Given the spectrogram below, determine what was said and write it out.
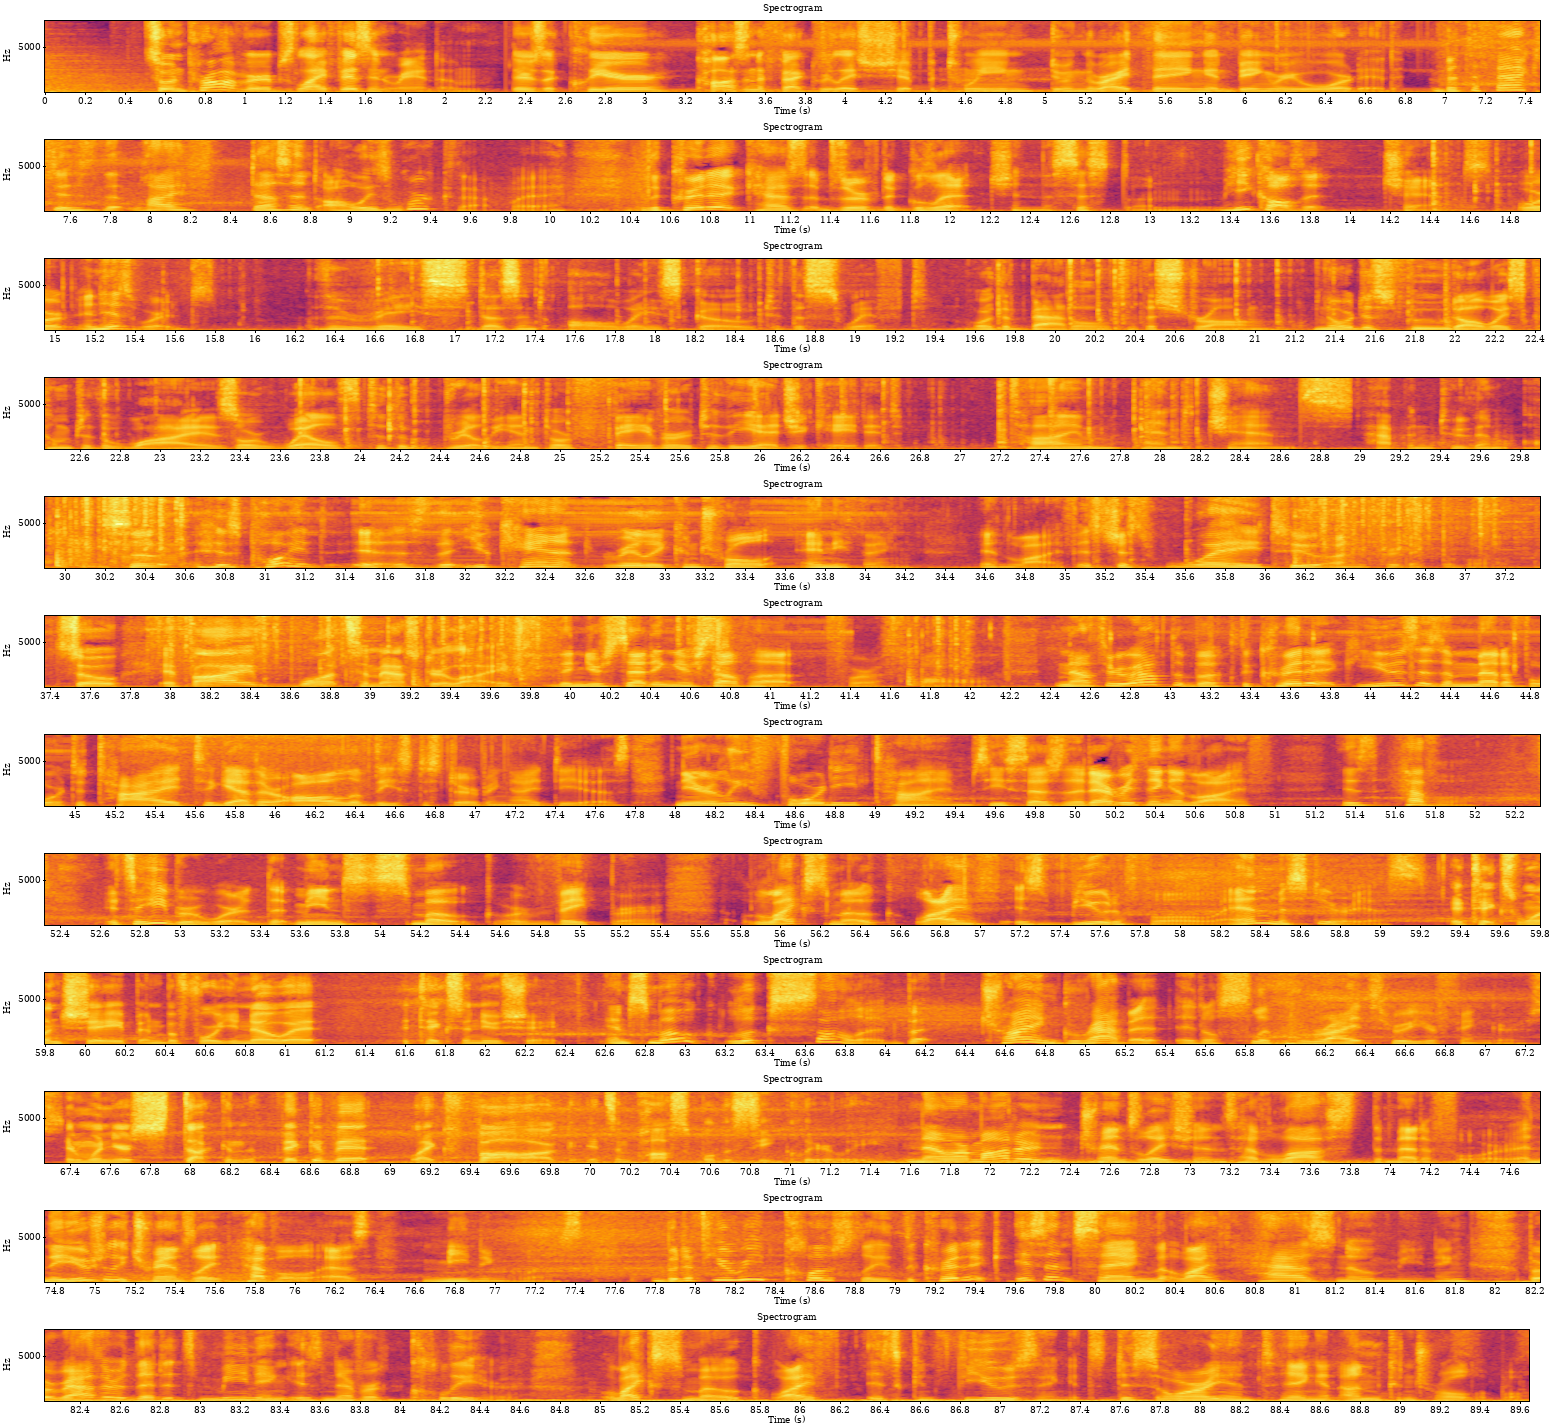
So in Proverbs, life isn't random. There's a clear cause and effect relationship between doing the right thing and being rewarded. But the fact is that life doesn't always work that way. The critic has observed a glitch in the system. He calls it chance, or in his words, The race doesn't always go to the swift, or the battle to the strong, nor does food always come to the wise, or wealth to the brilliant, or favor to the educated. Time and chance happen to them all. So his point is that you can't really control anything in life. It's just way too unpredictable. So if I want to master life, Then you're setting yourself up for a fall. Now, throughout the book, the critic uses a metaphor to tie together all of these disturbing ideas. Nearly 40 times he says that everything in life is hevel. It's a Hebrew word that means smoke or vapor. Like smoke, life is beautiful and mysterious. it takes one shape, and before you know it, it takes a new shape. And smoke looks solid, but try and grab it, it'll slip right through your fingers. And when you're stuck in the thick of it, like fog, it's impossible to see clearly. Now, our modern translations have lost the metaphor, and they usually translate hevel as meaningless. But if you read closely, the critic isn't saying that life has no meaning, but rather that its meaning is never clear. Like smoke, life is confusing, it's disorienting and uncontrollable.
